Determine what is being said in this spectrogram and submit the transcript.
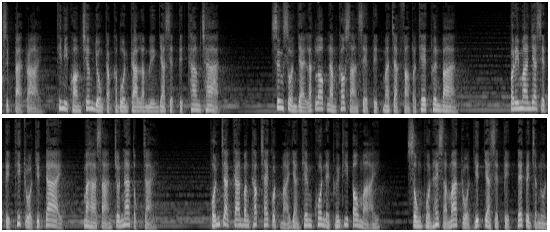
268 ราย ที่มีความเชื่อมโยงกับขบวนการลำเลียงยาเสพติดข้ามชาติ ซึ่งส่วนใหญ่ลักลอบนำเข้าสารเสพติดมาจากฝั่งประเทศเพื่อนบ้าน ปริมาณยาเสพติดที่ตรวจยึดได้ มหาศาลจนน่าตกใจ ลจากการบังคับใช้กฎหมายอย่างเข้มข้นในพื้นที่เป้าหมาย ส่งผลให้สามารถตรวจยึดยาเสพติดได้เป็นจำนวน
